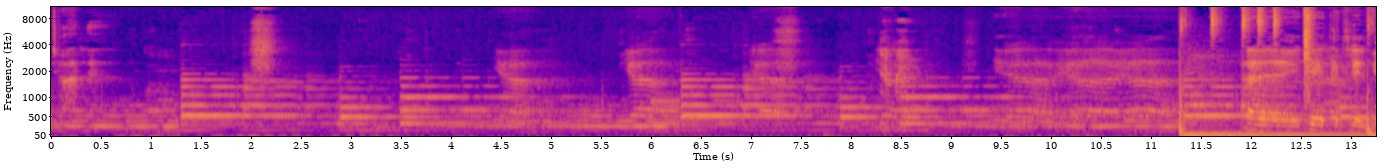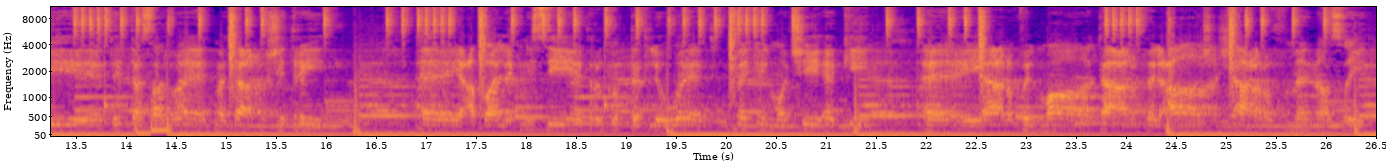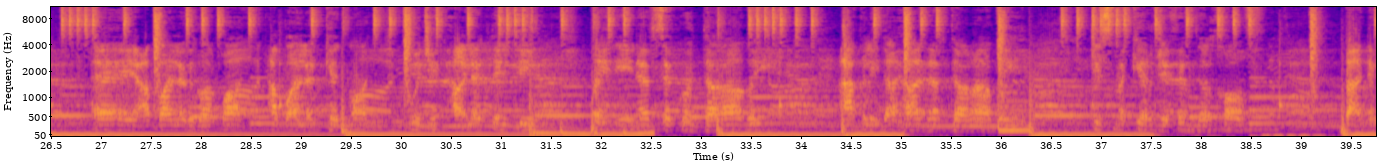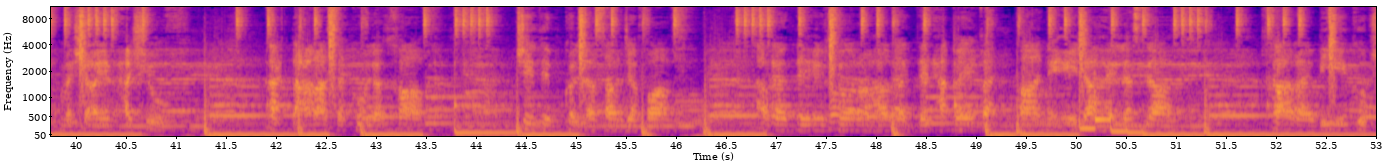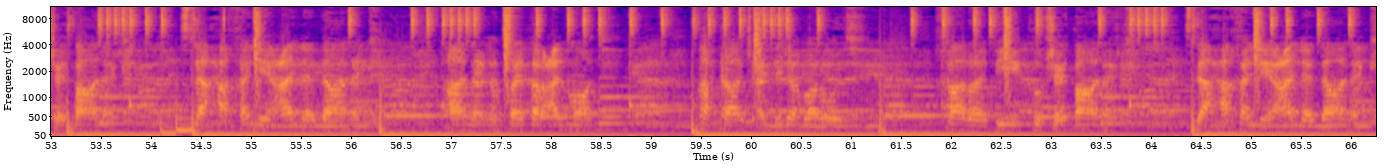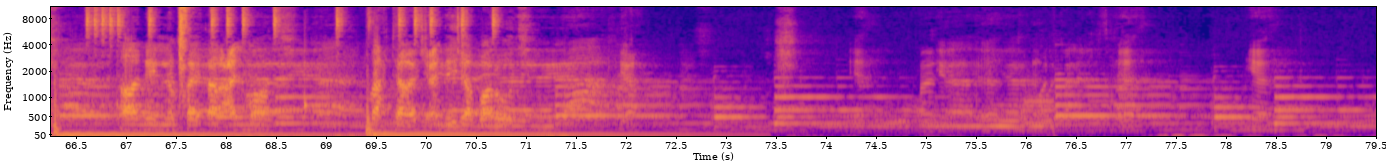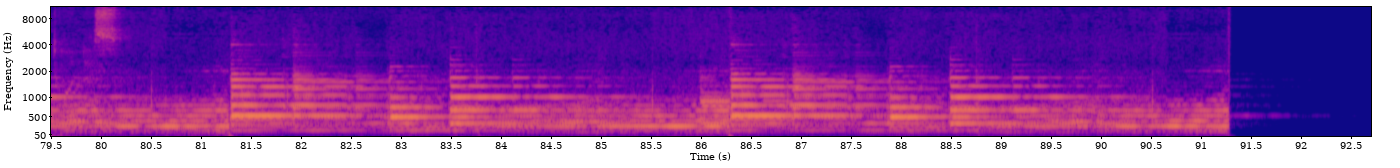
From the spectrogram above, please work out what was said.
جهله اي جيتك للبيت انت صريت ما تعرف شو عبالك نسيت ركبتك لويت. بك الموت شي أكيد. اي اعرف الموت اعرف العاش اعرف من أصيل. اي عبالك ضربات عبالك كدمات وجهك حالة تلفين طيني نفسك وانت راضي. عقلي ده هذا افتراضي جسمك يرجف من الخوف. بعدك ما شايف حشوف. أقطع راسك ولا تخاف. كذب كله صار جفاف. اغدر الكره اغدر الحقيقة. اني إله الاسلاف خار بيك وبشيطانك سلاحه خلي على ذانك أنا اللي مسيطر على الموت. محتاج عندي جبروت. خار بيك وبشيطانك سلاحه خلي على ذانك اني اللي مسيطر على الموت. محتاج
